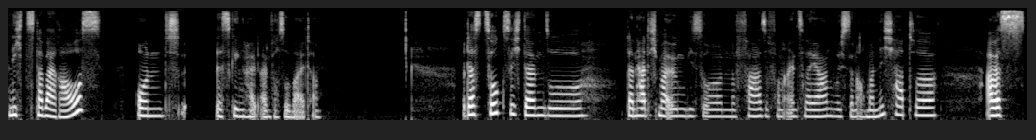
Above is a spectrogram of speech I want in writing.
nichts dabei raus und es ging halt einfach so weiter. Das zog sich dann so, dann hatte ich mal irgendwie so eine Phase von ein, zwei Jahren, wo ich es dann auch mal nicht hatte. Aber es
